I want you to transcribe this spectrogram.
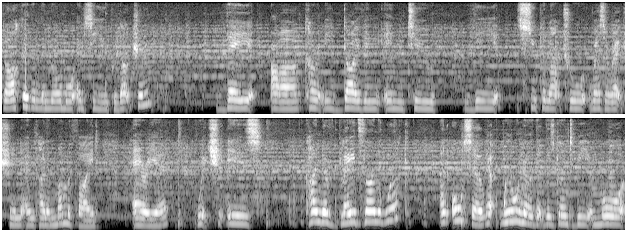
darker than the normal MCU production. They are currently diving into the supernatural resurrection and kind of mummified area, which is kind of Blade's line of work. And also, we all know that there's going to be more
